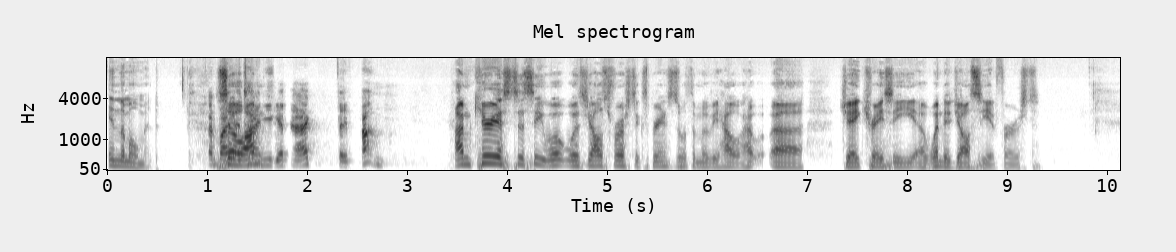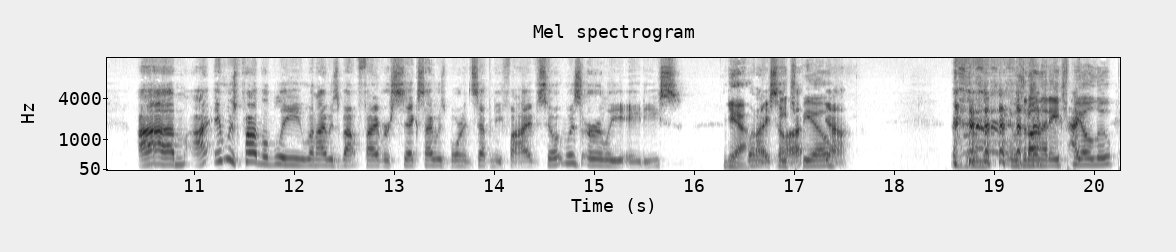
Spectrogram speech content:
in the moment. And by So the time I'm- you get back, they've gotten. I'm curious to see what was y'all's first experiences with the movie. How, how uh, Jake Tracy, uh, when did y'all see it first? Um, I, it was probably when I was about five or six. I was born in '75, so it was early '80s Yeah, when I saw HBO? it. Yeah. Was it on that HBO loop?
